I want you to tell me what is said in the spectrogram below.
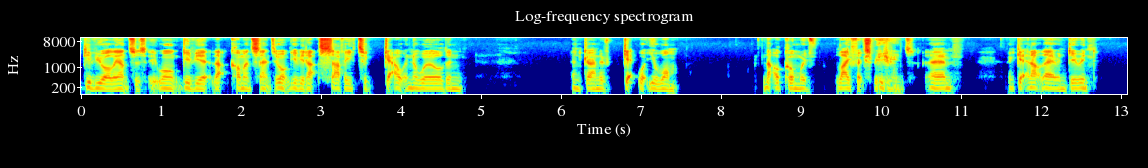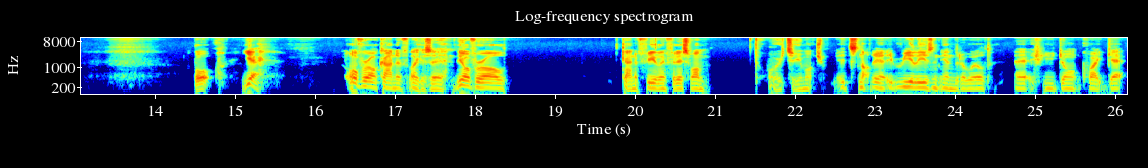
give you all the answers. It won't give you that common sense. It won't give you that savvy to get out in the world and and kind of get what you want. That'll come with life experience um, and getting out there and doing. But yeah, overall, kind of like I say, the overall kind of feeling for this one. Don't worry too much. It's not the. It really isn't the end of the world uh, if you don't quite get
